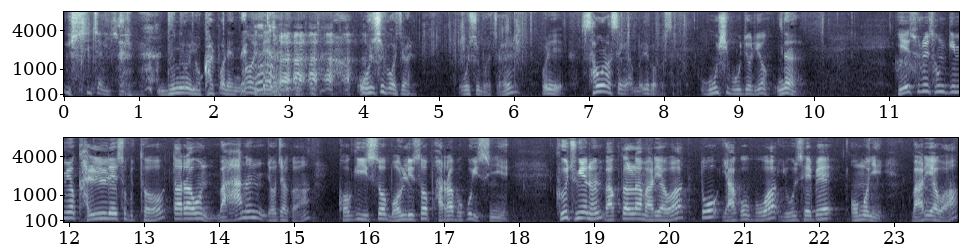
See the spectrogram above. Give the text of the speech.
27장 있습니다. 눈으로 욕할 뻔했네. 어, 네. 55절. 55절. 우리 상훈 학생이 한번 읽어보세요. 55절이요. 네. 예수를 섬기며 갈릴레에서부터 따라온 많은 여자가 거기 있어 멀리서 바라보고 있으니 그 중에는 막달라 마리아와 또 야고보와 요셉의 어머니 마리아와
